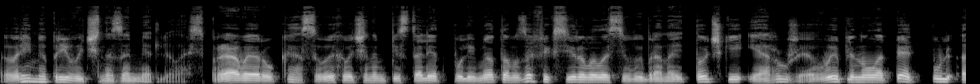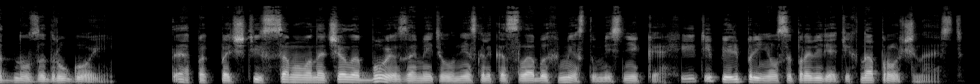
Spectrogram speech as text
Время привычно замедлилось. Правая рука с выхваченным пистолет-пулеметом зафиксировалась в выбранной точке, и оружие выплюнуло пять пуль одну за другой. Тапок почти с самого начала боя заметил несколько слабых мест у мясника и теперь принялся проверять их на прочность.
